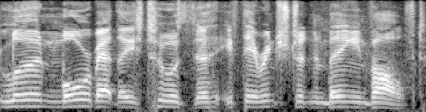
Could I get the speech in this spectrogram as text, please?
learn more about these tours if they're interested in being involved?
